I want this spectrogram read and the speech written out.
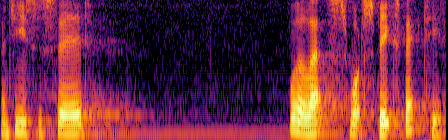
And Jesus said, Well, that's what's to be expected.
